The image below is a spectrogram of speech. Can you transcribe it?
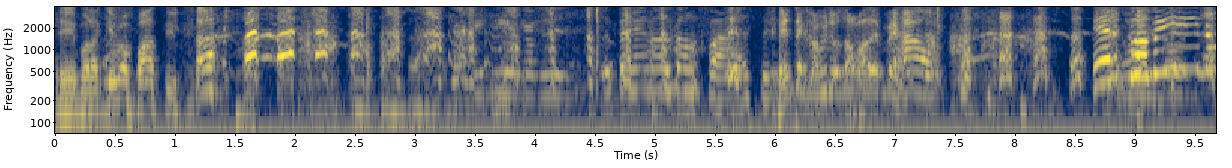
Eh, por aquí es más fácil. Ustedes no son fáciles. Este camino estaba despejado. ¡El camino!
